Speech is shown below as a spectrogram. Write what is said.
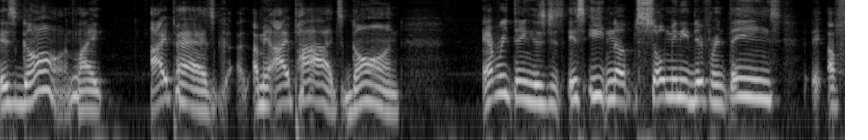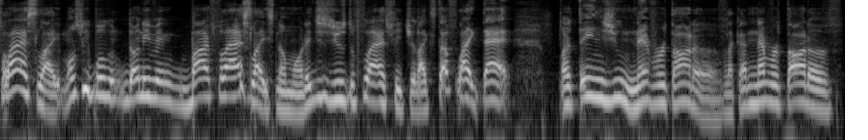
is gone. Like iPads, I mean iPods gone. Everything is just it's eating up so many different things. A flashlight. Most people don't even buy flashlights no more. They just use the flash feature. Like stuff like that are things you never thought of. Like I never thought of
